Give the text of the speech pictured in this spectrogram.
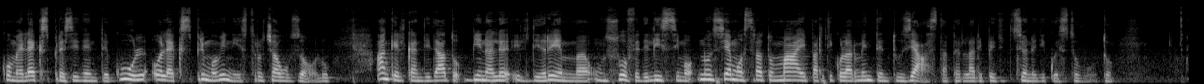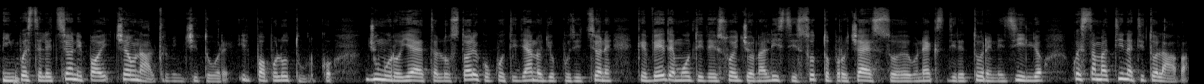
come l'ex presidente Gul o l'ex primo ministro Ciausolu. Anche il candidato Binale Ildirim, un suo fedelissimo, non si è mostrato mai particolarmente entusiasta per la ripetizione di questo voto. In queste elezioni poi c'è un altro vincitore, il popolo turco. Cumhuriyet, lo storico quotidiano di opposizione che vede molti dei suoi giornalisti sotto processo e un ex direttore in esilio, questa mattina titolava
